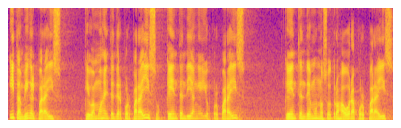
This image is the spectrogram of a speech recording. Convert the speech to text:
y también el paraíso, que vamos a entender por paraíso. ¿Qué entendían ellos por paraíso? ¿Qué entendemos nosotros ahora por paraíso?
